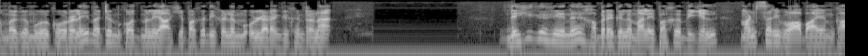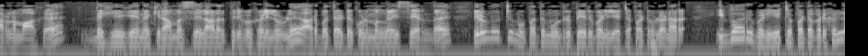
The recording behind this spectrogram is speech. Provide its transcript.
அம்பகமுக கோரளை மற்றும் கொத்மலை ஆகிய பகுதிகளும் உள்ளடங்குகின்றன. தெஹிகேன ஹபரகல மலைப்பகுதியில் மண்சரிவு அபாயம் காரணமாக தெஹிகேன கிராம செயலாளர் பிரிவுகளில் உள்ள அறுபத்தெட்டு குடும்பங்களைச் சேர்ந்த இருநூற்று முப்பத்தி மூன்று பேர் வெளியேற்றப்பட்டுள்ளனர். இவ்வாறு வெளியேற்றப்பட்டவர்கள்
